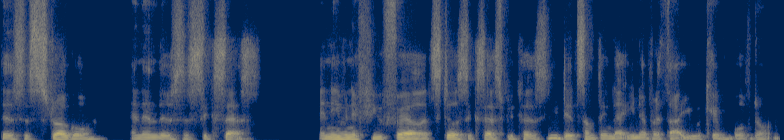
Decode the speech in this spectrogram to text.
there's a struggle, and then there's a success. And even if you fail, it's still a success because you did something that you never thought you were capable of doing.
